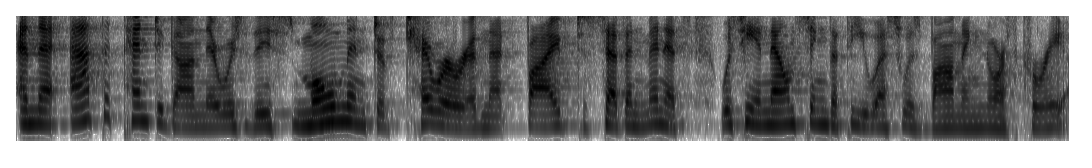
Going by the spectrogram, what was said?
And that at the Pentagon, there was this moment of terror in that five to seven minutes was he announcing that the US was bombing North Korea.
